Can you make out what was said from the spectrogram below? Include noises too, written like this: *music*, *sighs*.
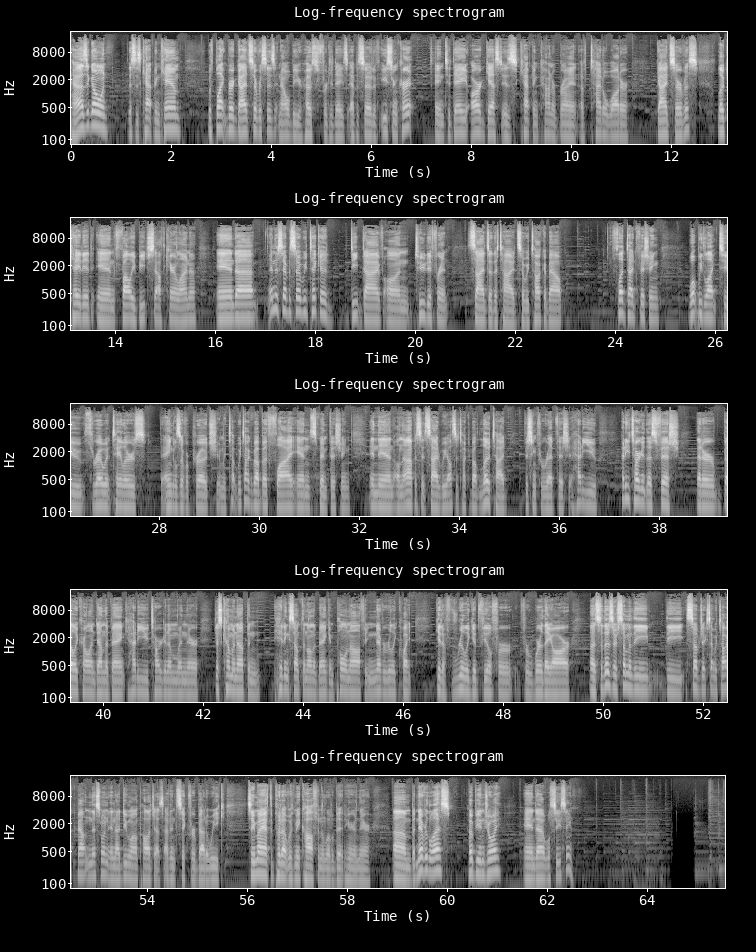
How's it going? This is Captain Cam with Blackbird Guide Services, and I will be your host for today's episode of Eastern Current. And today, our guest is Captain Conner Bryant of Tidal Water Guide Service, located in Folly Beach, South Carolina. And uh, in this episode, we take a deep dive on two different sides of the tide. So we talk about flood tide fishing, what we like to throw at tailors the angles of approach, and we talk we talk about both fly and spin fishing. And then on the opposite side, we also talk about low tide fishing for redfish. How do you how do you target those fish that are belly crawling down the bank? How do you target them when they're just coming up and hitting something on the bank and pulling off, and you never really quite get a really good feel for for where they are. Uh, so those are some of the the subjects that we talk about in this one, and I do want to apologize. I've been sick for about a week, so you might have to put up with me coughing a little bit here and there. Um, but nevertheless, hope you enjoy, and uh, we'll see you soon.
